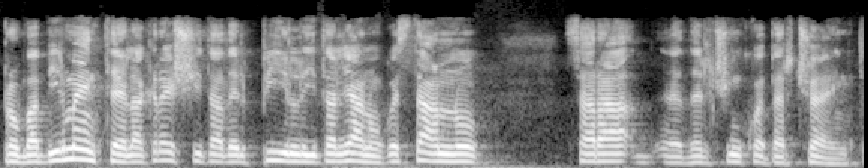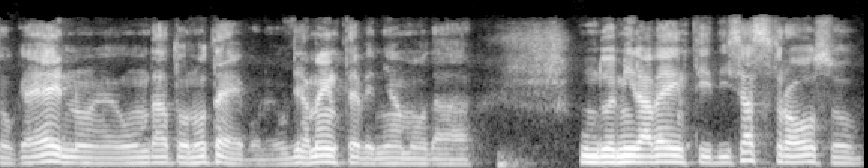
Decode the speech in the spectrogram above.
probabilmente la crescita del PIL italiano quest'anno sarà eh, del 5%, che è un dato notevole. Ovviamente veniamo da un 2020 disastroso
